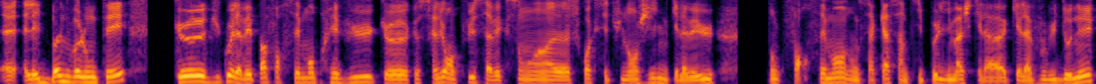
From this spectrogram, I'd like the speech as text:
elle est de bonne volonté. Que du coup, elle avait pas forcément prévu que, que ce serait dur. En plus, avec son, euh, je crois que c'est une angine qu'elle avait eue. Donc forcément, donc ça casse un petit peu l'image qu'elle a, qu'elle a voulu donner,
